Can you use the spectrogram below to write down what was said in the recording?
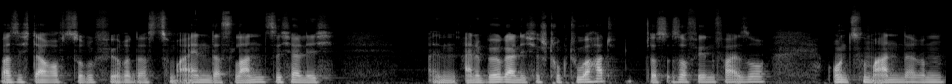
was ich darauf zurückführe, dass zum einen das Land sicherlich eine bürgerliche Struktur hat, das ist auf jeden Fall so, und zum anderen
